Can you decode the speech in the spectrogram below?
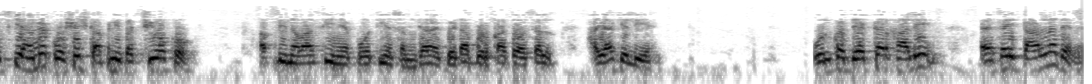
اس کی ہمیں کوشش اپنی بچیوں کو اپنی نواسی ہیں پوتی سمجھائے بیٹا برقع تو اصل حیا کے لیے۔ ان کو دیکھ کر خالی ایسے ہی ٹال نہ دینے۔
